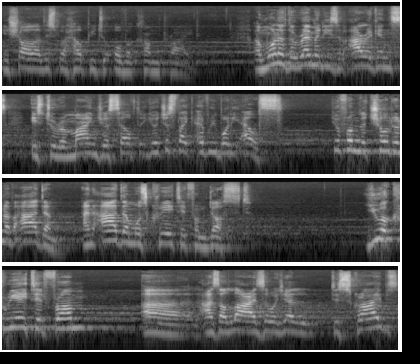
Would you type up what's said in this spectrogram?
inshallah, this will help you to overcome pride. And one of the remedies of arrogance is to remind yourself that you're just like everybody else. You're from the children of Adam, and Adam was created from dust. You are created from, uh, as Allah Azza describes,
